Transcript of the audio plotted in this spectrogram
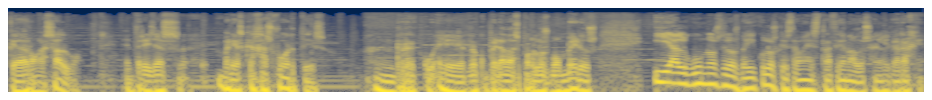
quedaron a salvo, entre ellas varias cajas fuertes, eh, recuperadas por los bomberos y algunos de los vehículos que estaban estacionados en el garaje.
